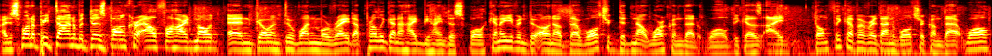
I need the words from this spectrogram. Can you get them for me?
I just want to be done with this Bunker Alpha hard mode and go and do one more raid. I'm probably gonna hide behind this wall. Can I even do... Oh no, the wall trick did not work on that wall because I don't think I've ever done wall trick on that wall.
